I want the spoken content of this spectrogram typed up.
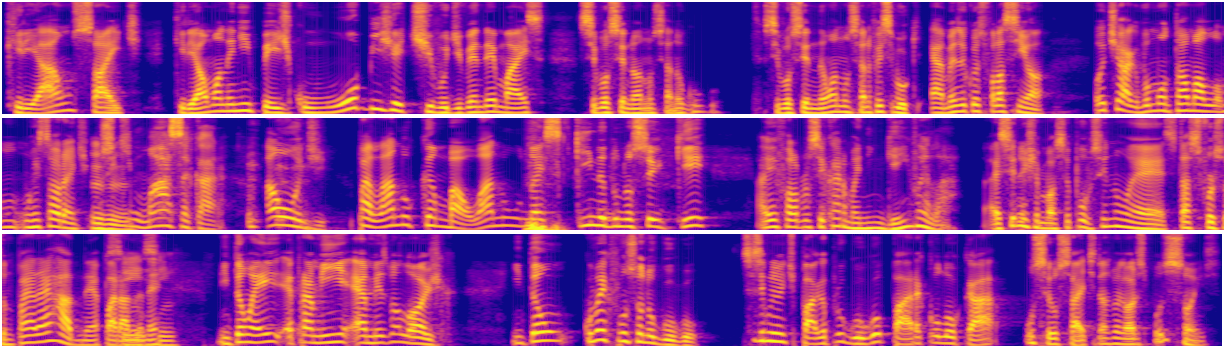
criar um site, criar uma landing page com o objetivo de vender mais se você não anunciar no Google. Se você não anunciar no Facebook. É a mesma coisa que falar assim, ó. Ô, Thiago, vou montar uma um restaurante. Uhum. que massa, cara. Aonde? Pá, lá no Cambau, lá no- na esquina do não sei o quê. Aí eu falo pra você, cara, mas ninguém vai lá. Aí você nem chama você, pô, você não é. Você tá se esforçando pra dar errado, né? A parada, sim, né? sim. Então, é, é para mim, é a mesma lógica. Então, como é que funciona o Google? Você simplesmente paga para o Google para colocar o seu site nas melhores posições.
